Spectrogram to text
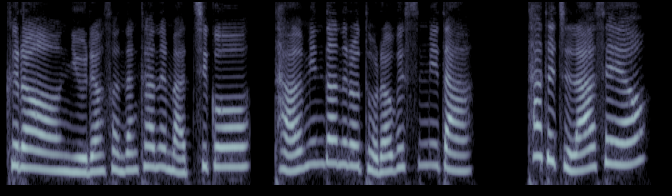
그럼 유령 선장 칸을 마치고 다음 인던으로 돌아오겠습니다. 다들 질라하세요.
